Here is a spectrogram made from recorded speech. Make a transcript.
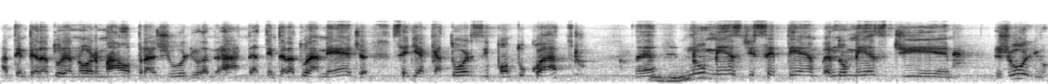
A temperatura normal para julho, a, a, temperatura média seria 14,4. Né? Uhum. No mês de setembro, no mês de julho,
